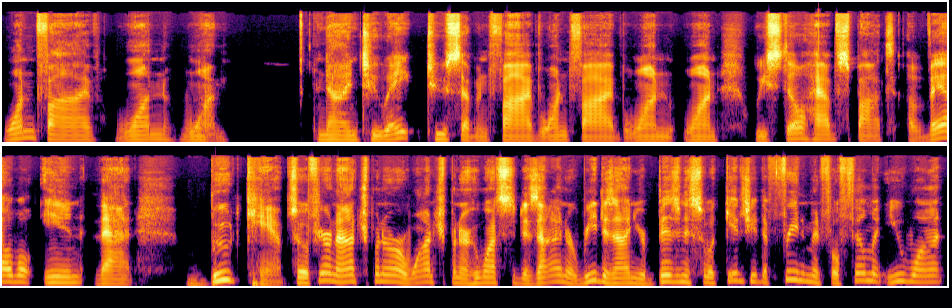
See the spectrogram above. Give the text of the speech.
1511. 928 275 1511. We still have spots available in that boot camp. So if you're an entrepreneur or wantrepreneur who wants to design or redesign your business so it gives you the freedom and fulfillment you want,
